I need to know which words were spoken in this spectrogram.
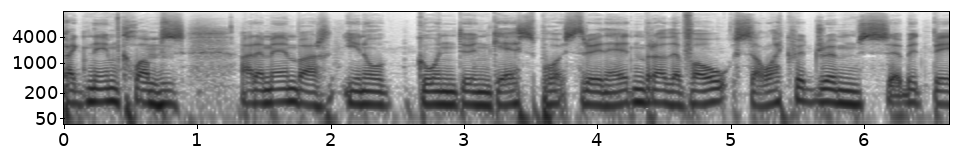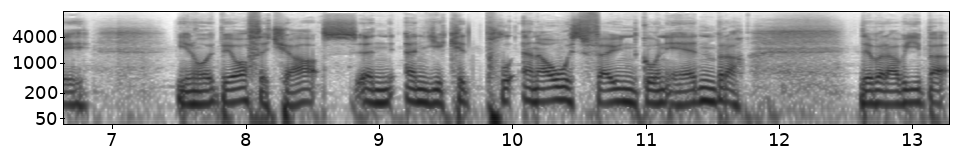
big name clubs. I remember, you know, going doing guest spots through in Edinburgh, the vaults, the liquid rooms. It would be. You know, it'd be off the charts, and and you could. Pl- and I always found going to Edinburgh, they were a wee bit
